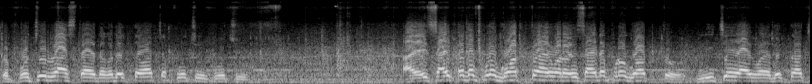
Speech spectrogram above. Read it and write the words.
তো প্রচুর রাস্তায় দেখো, দেখতে পাচ্ছ? প্রচুর প্রচুর। আর এই সাইডটা তো পুরো গর্ত একবার, ওই সাইডে পুরো গর্ত। নিচে একবার, দেখতে পাচ্ছ?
